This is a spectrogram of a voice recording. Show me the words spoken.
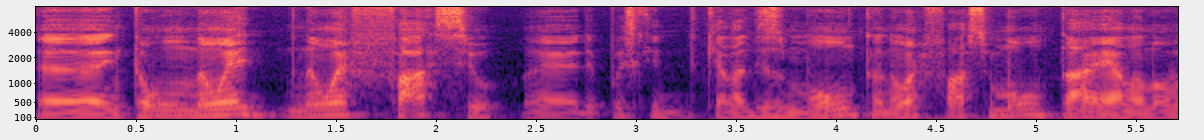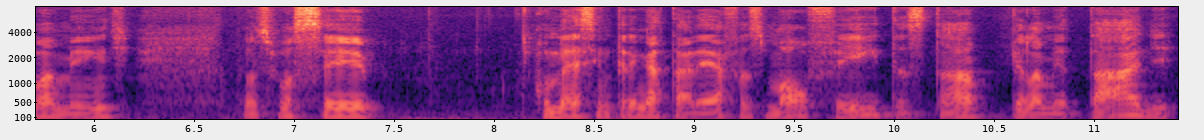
É, então, não é, não é fácil, é, depois que, que ela desmonta, não é fácil montar ela novamente. Então, se você começa a entregar tarefas mal feitas, tá? Pela metade,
